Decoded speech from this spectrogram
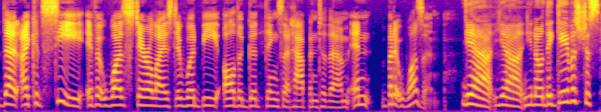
That I could see if it was sterilized, it would be all the good things that happened to them, and but it wasn't. Yeah, yeah. You know, they gave us just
